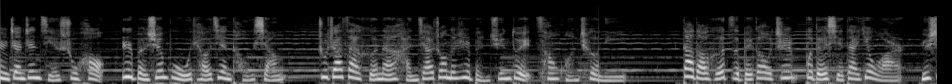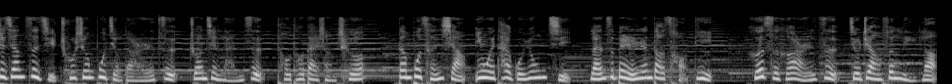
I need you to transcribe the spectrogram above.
日战争结束后，日本宣布无条件投降，驻扎在河南韩家庄的日本军队仓皇撤离。大岛和子被告知不得携带幼儿，于是将自己出生不久的儿子装进篮子，偷偷带上车。但不曾想，因为太过拥挤，篮子被人扔到草地，和子和儿子就这样分离了。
